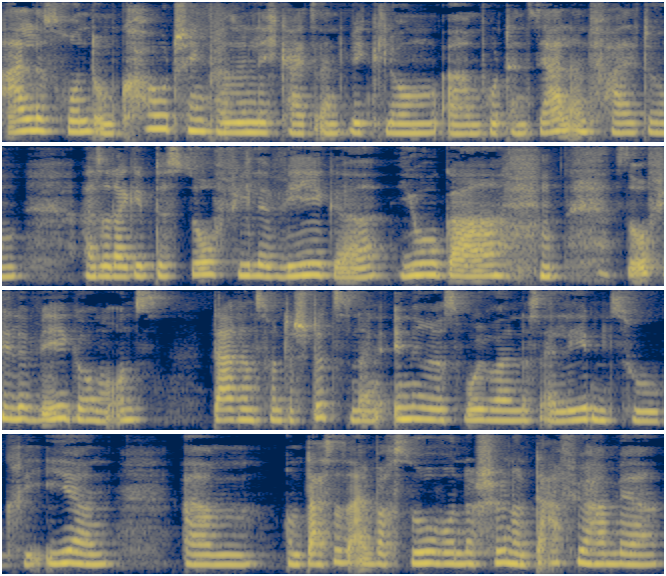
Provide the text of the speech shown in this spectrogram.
alles rund um Coaching, Persönlichkeitsentwicklung, ähm, Potenzialentfaltung. Also da gibt es so viele Wege, Yoga, so viele Wege, um uns darin zu unterstützen, ein inneres, wohlwollendes Erleben zu kreieren. Ähm, und das ist einfach so wunderschön und dafür haben wir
